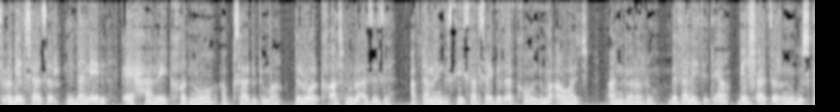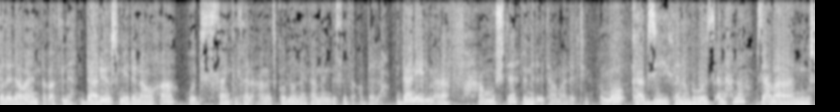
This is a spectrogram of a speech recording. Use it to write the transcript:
ሽዑ ቤልሻጽር ንዳንኤል ቀይሕ ሓሪ ክኸድንዎ ኣብ ክሳዱ ድማ ድሪ ወርቂ ክኣስሩሉ ኣዘዘ። ኣብታ መንግስቲ ሳልሳይ ገዛኢ ክኸውን ድማ ኣዋጅ ኣንገረሉ። በታ ለይቲ እቲኣ ቤልሻጽር ንጉስ ከለዳውያን ተቐትለ። ዳርዮስ ሜዶናዊ ኸኣ ወዲ ስሳን ክልተን ዓመት ከሎ ነታ መንግስቲ ተቐበላ። ዳንኤል ምዕራፍ ሓሙሽተ ብምልእታ ማለት እዩ እሞ ካብዚ ከነንብቦ ዝፀናሕና ብዛዕባ ንጉስ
